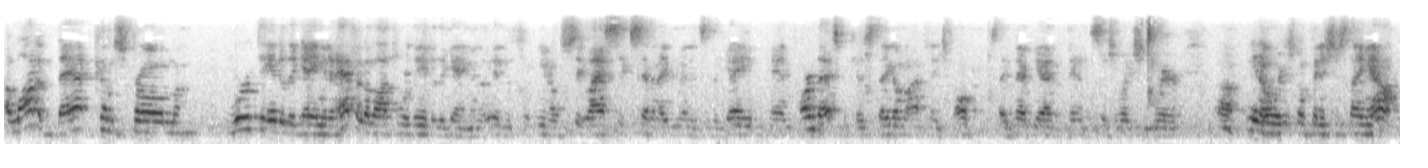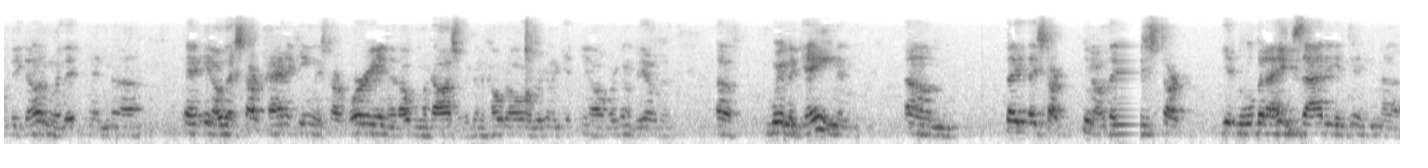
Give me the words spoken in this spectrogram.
a lot of that comes from we're at the end of the game, and it happened a lot toward the end of the game, in in you know last six, seven, eight minutes of the game, and part of that's because they don't know how to finish ball games. They've never yet been in a situation where, uh, you know, we're just going to finish this thing out and be done with it, and uh, and you know they start panicking, they start worrying, and oh my gosh, are we're going to hold on, we're going to get, you know, we're going to be able to uh, win the game, and um, they they start, you know, they start getting a little bit of anxiety and and, uh,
